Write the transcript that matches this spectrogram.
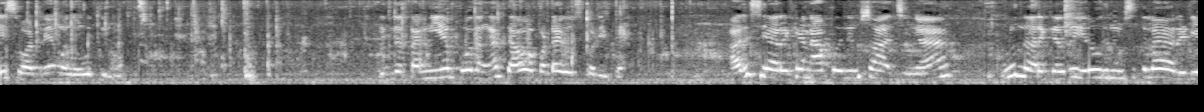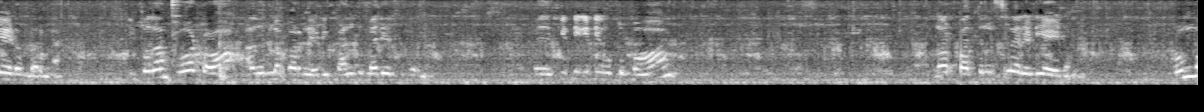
ஐஸ் வாட்டரையும் கொஞ்சம் ஊற்றிடுவோம் இந்த தண்ணியே போதுங்க. தேவைப்பட்டால் யூஸ் பண்ணிப்போம். அரிசி அரைக்க நாற்பது நிமிஷம் ஆச்சுங்க. உளுந்து அரைக்கிறது இருபது நிமிஷத்தில் ரெடி ஆகிடும் பாருங்க. இப்போ தான் போட்டோம் அதுக்குள்ளே பாருங்கள் இப்படி பந்து மாதிரி இருக்கு பாருங்க. கிட்டி கிட்டி விட்டுப்போம். இன்னொரு பத்து நிமிஷத்தில் ரெடி ஆகிடும் ரொம்ப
